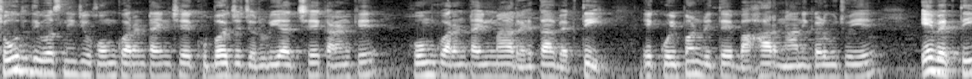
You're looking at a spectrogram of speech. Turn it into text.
ચૌદ દિવસની જે હોમ ક્વોરન્ટાઇન છે ખૂબ જ જરૂરિયાત છે કારણ કે હોમ ક્વોરન્ટાઇનમાં રહેતા વ્યક્તિ એ કોઈપણ રીતે બહાર ના નીકળવું જોઈએ. એ વ્યક્તિ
